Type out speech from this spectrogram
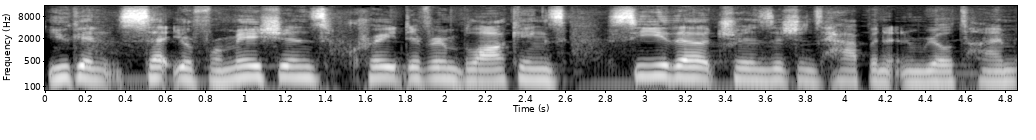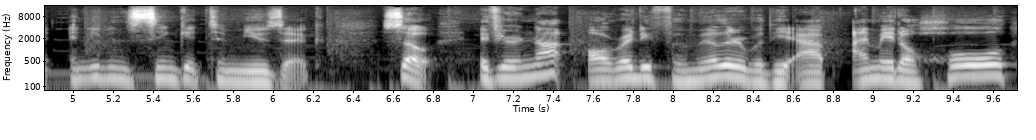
you can set your formations, create different blockings, see the transitions happen in real time, and even sync it to music. So if you're not already familiar with the app, I made a whole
